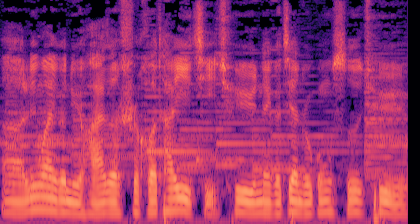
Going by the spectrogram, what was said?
呃，另外一个女孩子是和他一起去那个建筑公司去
